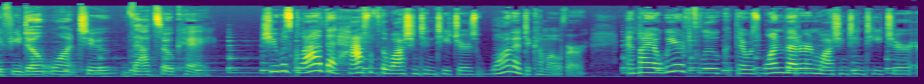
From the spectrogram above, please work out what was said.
If you don't want to, that's okay. She was glad that half of the Washington teachers wanted to come over, and by a weird fluke, there was one veteran Washington teacher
